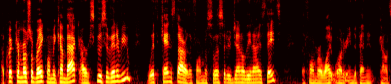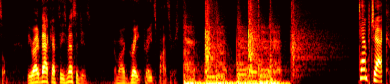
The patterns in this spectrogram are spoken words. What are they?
a quick commercial break. When we come back, our exclusive interview with Ken Starr, the former Solicitor General of the United States, the former Whitewater Independent Counsel. Be right back after these messages from our great, great sponsors. Temp check.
